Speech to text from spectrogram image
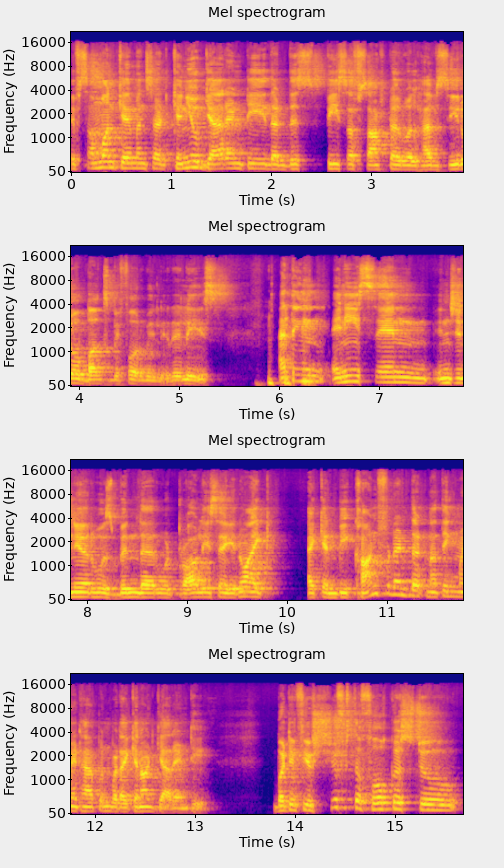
if someone came and said can you guarantee that this piece of software will have zero bugs before we release i think any sane engineer who's been there would probably say you know i i can be confident that nothing might happen but i cannot guarantee. But if you shift the focus to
